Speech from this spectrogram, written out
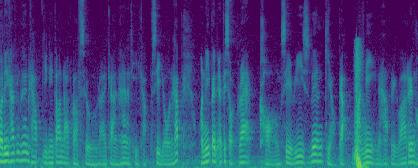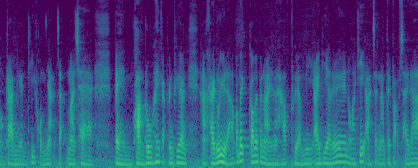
สวัสดีครับเพื่อนๆครับ ยินดีต้อนรับกลับสู่รายการ 5 นาทีกับ CEO นะครับ วันนี้เป็น episode แรกของซีรีส์เรื่องเกี่ยวกับ Money นะครับหรือว่าเรื่องของการเงินที่ผมอยากจะมาแชร์ เป็นความรู้ให้กับเพื่อนๆหากใครรู้อยู่แล้วก็ไม่ก็ไม่เป็นไรนะครับเผื่อมีไอเดียเล็กๆน้อยๆที่อาจจะนำไปปรับใช้ได้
